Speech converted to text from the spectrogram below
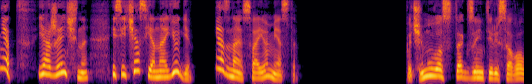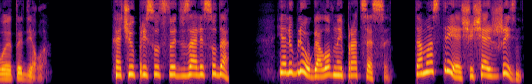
«Нет, я женщина, и сейчас я на юге. Я знаю свое место». «Почему вас так заинтересовало это дело?» «Хочу присутствовать в зале суда. Я люблю уголовные процессы. Там острее ощущаешь жизнь.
